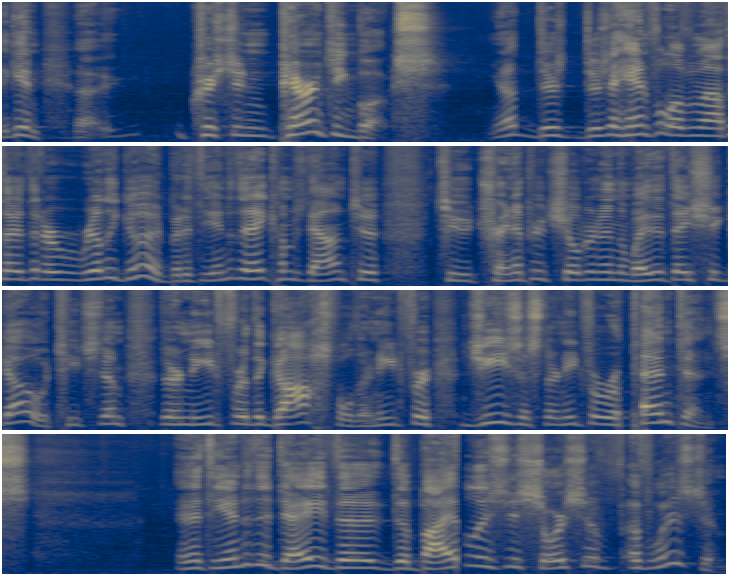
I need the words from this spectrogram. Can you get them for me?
Again, uh, Christian parenting books. You know, there's, there's a handful of them out there that are really good, but at the end of the day, it comes down to, to train up your children in the way that they should go. Teach them their need for the gospel, their need for Jesus, their need for repentance. And at the end of the day, the, the Bible is the source of, of wisdom.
